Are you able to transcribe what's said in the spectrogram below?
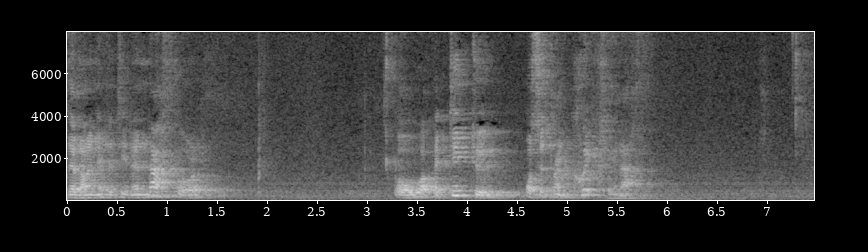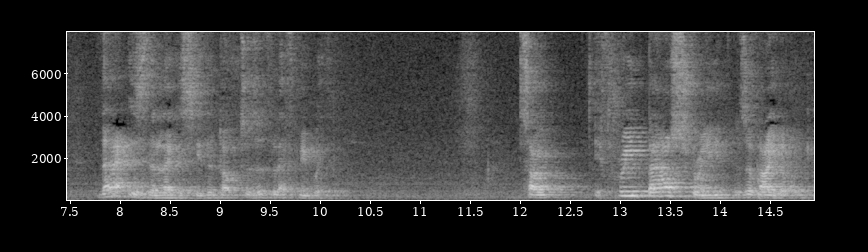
that I never did enough for her, or what I did do wasn't done quickly enough. That is the legacy the doctors have left me with. So, if free bowel screening is available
